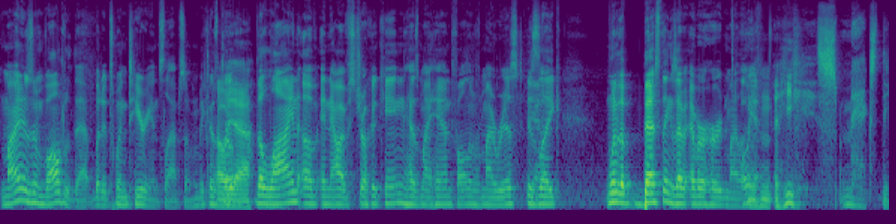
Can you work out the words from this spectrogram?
Mine is involved with that, but it's when Tyrion slaps him because Oh, the, yeah. the line of "and now I've struck a king" has my hand fallen from my wrist is like one of the best things I've ever heard in my life. Oh yeah, Mhm. And he smacks the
